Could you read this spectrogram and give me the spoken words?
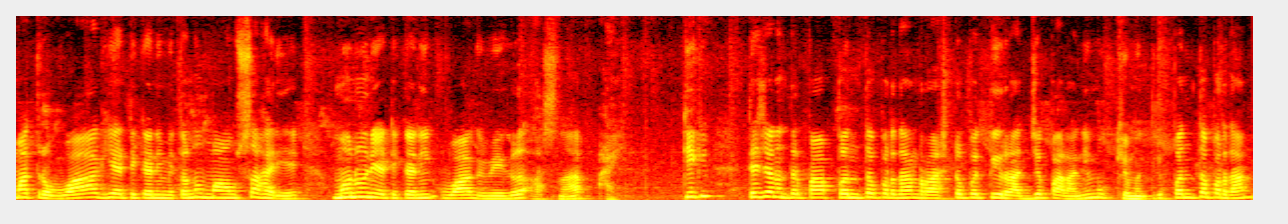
मात्र वाघ या ठिकाणी मित्रांनो मांसाहारी आहे. म्हणून या ठिकाणी वाघ वेगळं असणार आहे. ठीक आहे? त्याच्यानंतर पहा पंतप्रधान राष्ट्रपती राज्यपाल आणि मुख्यमंत्री. पंतप्रधान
